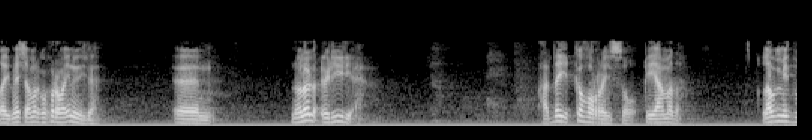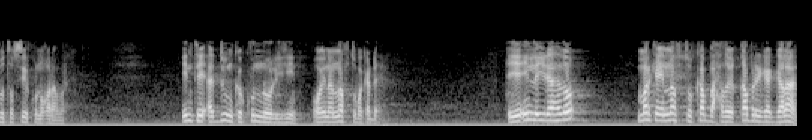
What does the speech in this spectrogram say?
ayib meesha marka wuxuu rabaa inuu yidhaahdo. Nolol cidhiidhi ah. Hadday ka horayso qiyaamada laba mid buu tafsiirku noqonaa marka. Intay adduunka ku nool yihiin oo inaan naftuba ka dhece iyo in la yidhaahdo markay naftu ka baxdoy qabriga galaan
